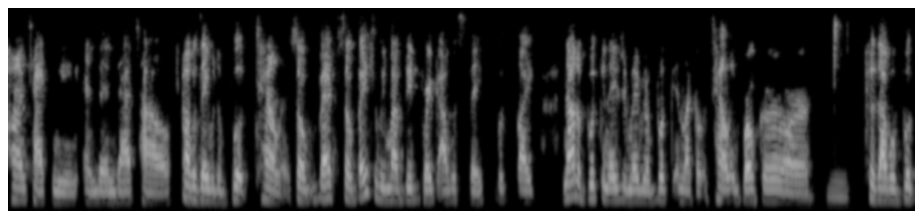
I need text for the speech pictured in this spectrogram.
contact me and then that's how I was able to book talent. So back so basically my big break I would say was like not a booking agent, maybe a book in like a talent broker or because mm-hmm. I would book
